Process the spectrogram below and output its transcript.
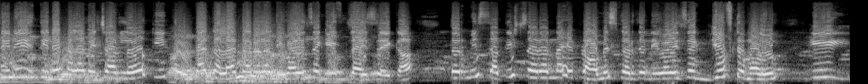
तिने तिने मला विचारलं की कोणत्या कलाकाराला दिवाळीचं गिफ्ट द्यायचंय का? तर मी सतीश सरांना हे प्रॉमिस करते दिवाळीचं गिफ्ट म्हणून की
